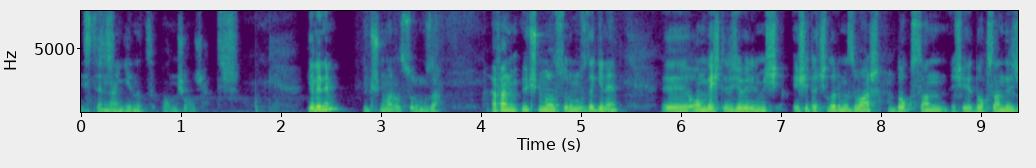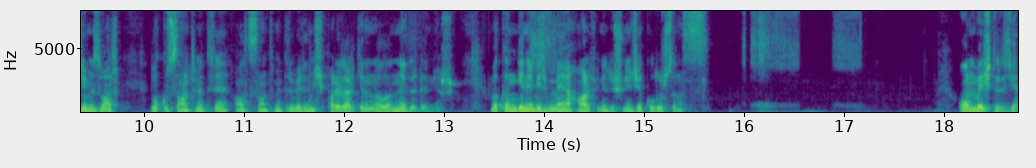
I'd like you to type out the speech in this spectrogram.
istenilen yanıt olmuş olacaktır. Gelelim 3 numaralı sorumuza. Efendim 3 numaralı sorumuzda yine 15 derece verilmiş eşit açılarımız var. 90 şey 90 derecemiz var. 9 santimetre 6 santimetre verilmiş paralel kenarın alanı nedir deniyor. Bakın yine bir M harfini düşünecek olursanız. 15 derece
